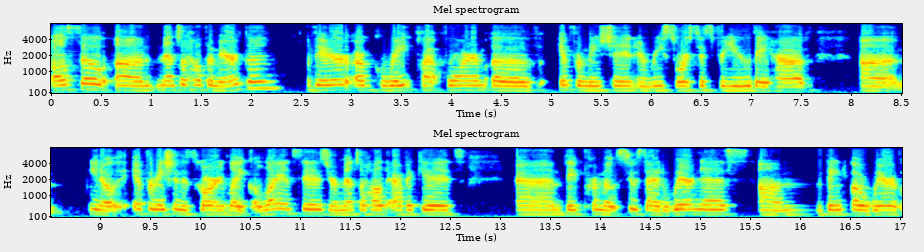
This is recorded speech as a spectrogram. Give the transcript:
Also, um, Mental Health America, they're a great platform of information and resources for you. They have um, you know, information is guarded like alliances, your mental health advocates. Um, they promote suicide awareness. Um, they are aware of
